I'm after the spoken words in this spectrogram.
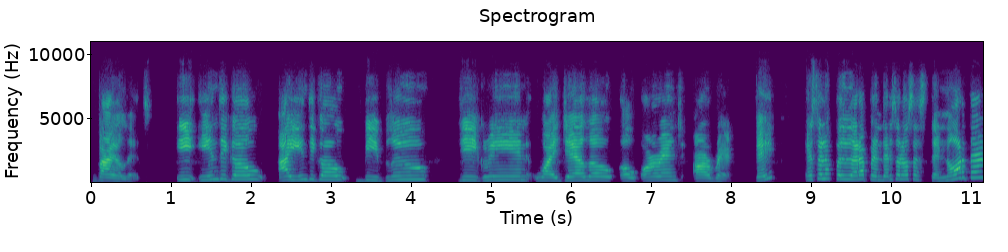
violet. E, indigo. I, indigo. B, blue. G, green. Y, yellow. O, orange. R, red. ¿Ok? Eso les puede ayudar a aprendérselos hasta en orden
